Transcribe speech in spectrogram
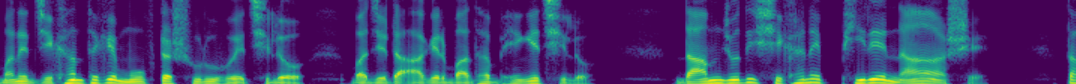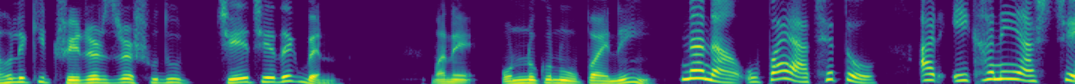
মানে যেখান থেকে মুভটা শুরু হয়েছিল বা যেটা আগের বাধা ভেঙেছিল দাম যদি সেখানে ফিরে না আসে তাহলে কি ট্রেডার্সরা শুধু চেয়ে চেয়ে দেখবেন? মানে অন্য কোনো উপায় নেই? না না উপায় আছে তো। আর এখানেই আসছে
